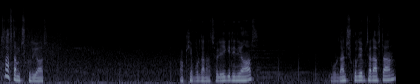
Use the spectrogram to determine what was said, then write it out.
Bu taraftan mı çıkılıyor? Okey buradan atölyeye giriliyor. Buradan çıkılıyor bir taraftan.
